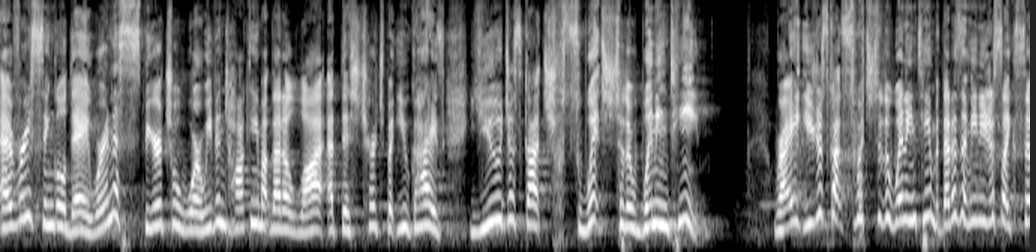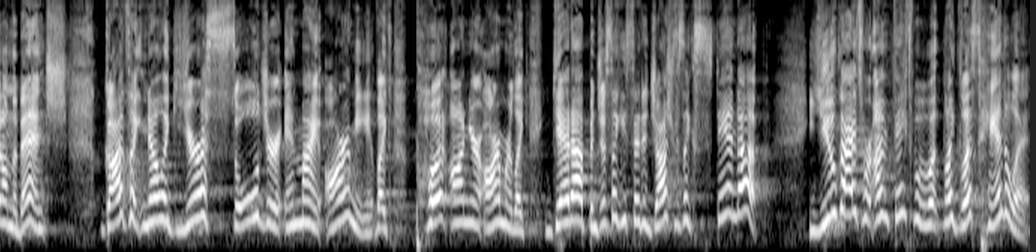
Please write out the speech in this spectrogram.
every single day. We're in a spiritual war. We've been talking about that a lot at this church, but you guys, you just got switched to the winning team. Right? You just got switched to the winning team, but that doesn't mean you just like sit on the bench. God's like, no, like you're a soldier in my army. Like put on your armor, like get up. And just like he said to Joshua, he's like, stand up. You guys were unfaithful, but like, let's handle it.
